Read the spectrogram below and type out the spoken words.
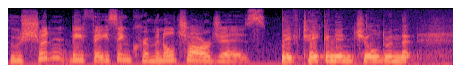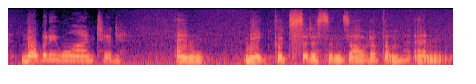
who shouldn't be facing criminal charges. They've taken in children that nobody wanted and made good citizens out of them, and,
